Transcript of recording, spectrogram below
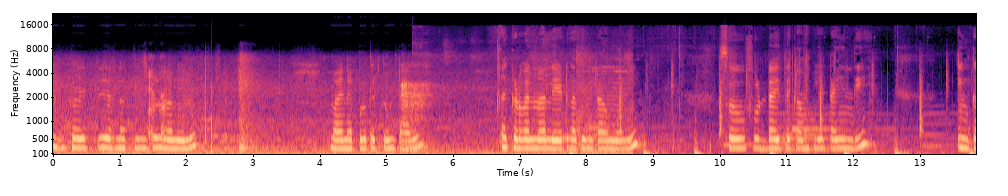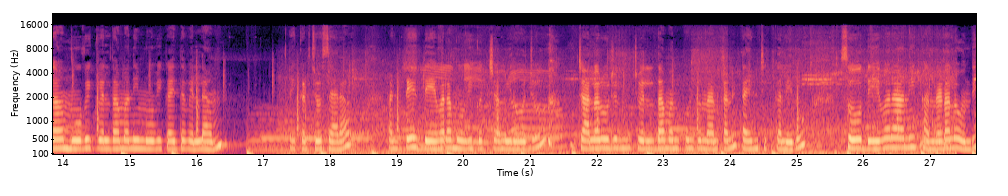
నచ్చింది ఇంకా అయితే అలా తింటున్నా నేను. మా ఆయన ఎప్పుడు తింటుంటారు ఎక్కడ వెళ్ళినా లేట్గా తింటాము అని. సో ఫుడ్ అయితే కంప్లీట్ అయింది. ఇంకా మూవీకి వెళ్దామని మూవీకి అయితే వెళ్ళాము ఇక్కడ చూసారా? అంటే దేవర మూవీకి వచ్చాము ఈరోజు. చాలా రోజుల నుంచి వెళ్దాం అనుకుంటున్నాను కానీ టైం చిక్కలేదు. సో దేవరాణి కన్నడలో ఉంది.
